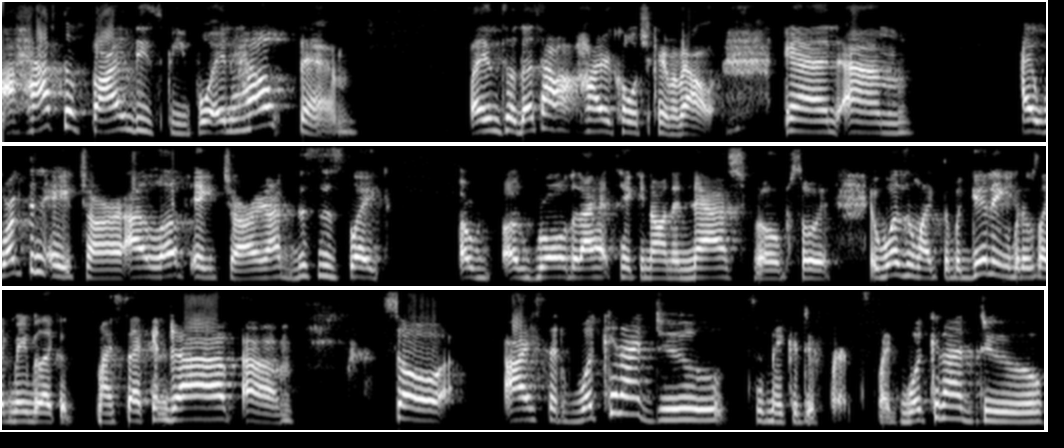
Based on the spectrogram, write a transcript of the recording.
I have to find these people and help them. And so that's how Hire Culture came about. And um, I worked in HR. I loved HR, and I, this is like a, a, role that I had taken on in Nashville. So it, it wasn't like the beginning, but it was like maybe like a, my second job. Um, so I said, what can I do to make a difference? Like, what can I do?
